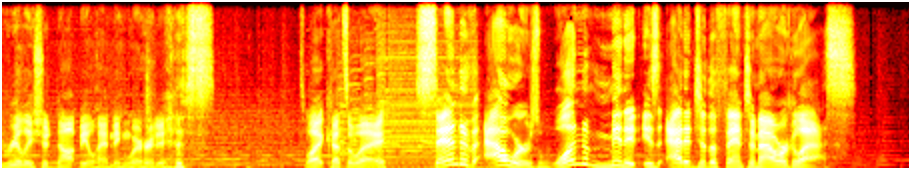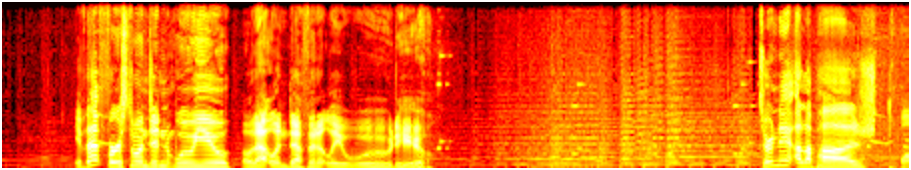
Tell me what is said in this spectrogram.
really should not be landing where it is. That's why it cuts away. Sand of Hours, one minute is added to the Phantom Hourglass. If that first one didn't woo you, oh, that one definitely wooed you. Tournez à la page 3.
